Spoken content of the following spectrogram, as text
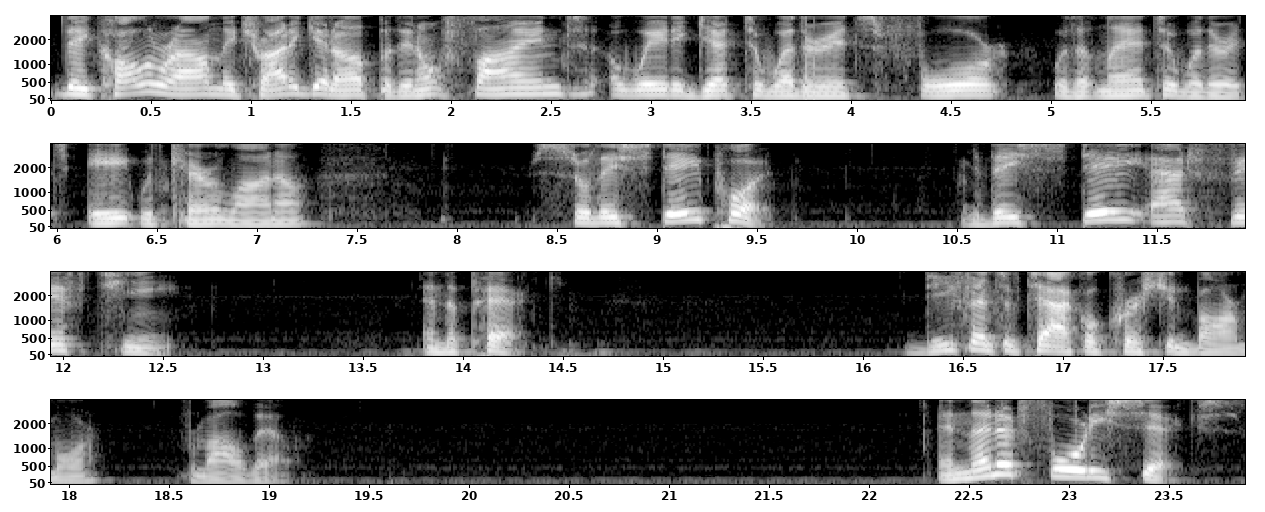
they call around, they try to get up, but they don't find a way to get to whether it's four with Atlanta, whether it's eight with Carolina. So they stay put. They stay at 15. And the pick defensive tackle Christian Barmore from Alabama. And then at 46,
